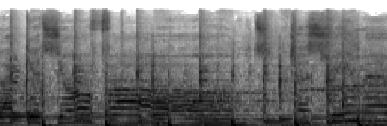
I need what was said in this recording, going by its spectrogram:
like it's your fault. Just remember.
